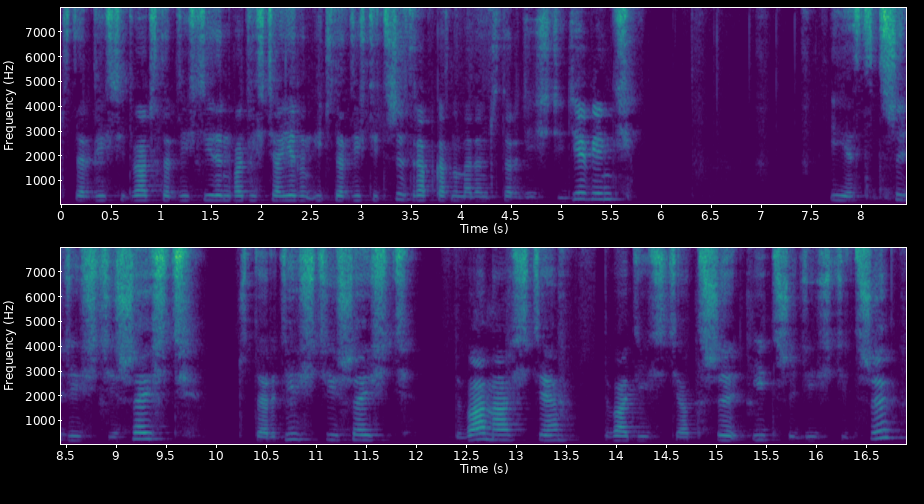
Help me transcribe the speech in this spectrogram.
42, 41, 21 i 43, zrabka z numerem 49. I jest 36, 46, 12, 23 i 33.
